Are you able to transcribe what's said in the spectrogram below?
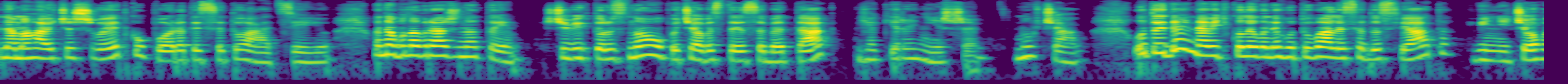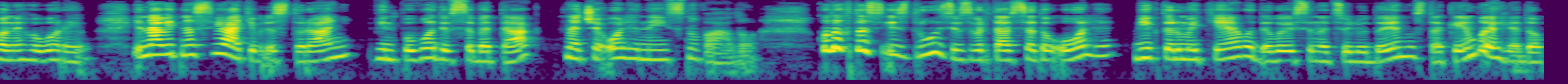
намагаючись швидко впоратись з ситуацією. Вона була вражена тим, що Віктор знову почав вести себе так, як і раніше. Мовчав. У той день, навіть коли вони готувалися до свята, він нічого не говорив. І навіть на святі в ресторані він поводив себе так, наче Ольги не існувало. Коли хтось із друзів звертався до Ольги, Віктор миттєво дивився на цю людину з таким виглядом,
